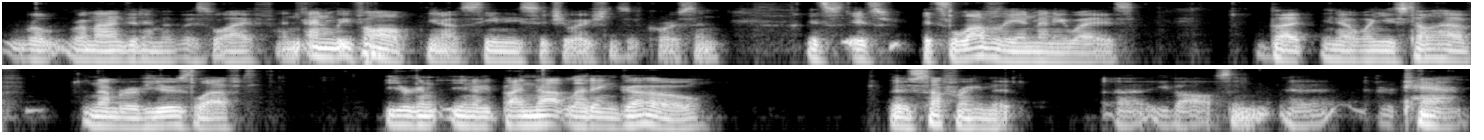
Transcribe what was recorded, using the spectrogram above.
re- reminded him of his wife. And and we've all, you know, seen these situations, of course, and it's it's it's lovely in many ways. But, you know, when you still have a number of years left, you're going to, you know, by not letting go, there's suffering that uh, evolves and uh, or can.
